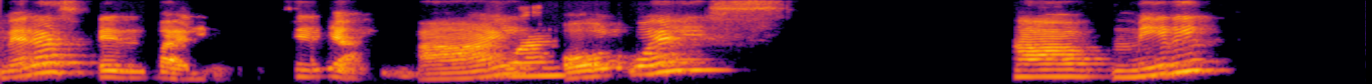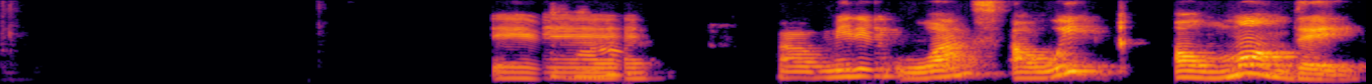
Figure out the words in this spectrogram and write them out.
Primeras, el vale. Sería, I One. always have meeting. Eh, have meeting once a week on Monday.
